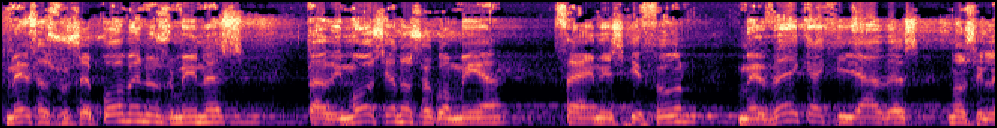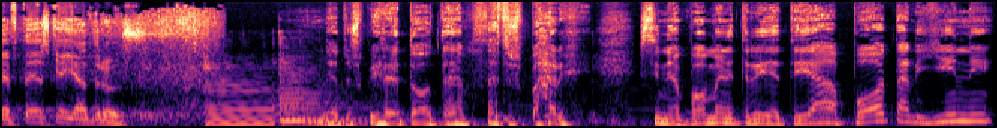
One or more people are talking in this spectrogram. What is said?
Μέσα στους επόμενους μήνες τα δημόσια νοσοκομεία θα ενισχυθούν με 10.000 νοσηλευτές και γιατρούς. Δεν τους πήρε τότε, θα τους πάρει στην επόμενη τριετία από όταν γίνει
